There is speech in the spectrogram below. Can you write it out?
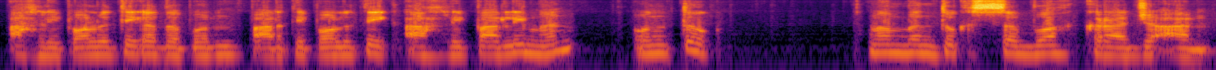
ahli politik ataupun parti politik ahli parlimen untuk membentuk sebuah kerajaan.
